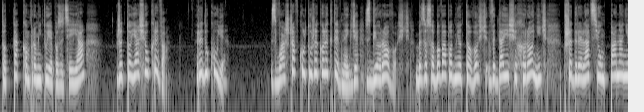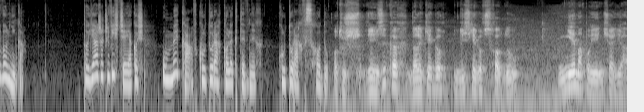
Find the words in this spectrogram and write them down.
to tak kompromituje pozycję ja, że to ja się ukrywa, redukuje. Zwłaszcza w kulturze kolektywnej, gdzie zbiorowość, bezosobowa podmiotowość wydaje się chronić przed relacją pana-niewolnika. To ja rzeczywiście jakoś umyka w kulturach kolektywnych, kulturach wschodu. Otóż w językach Dalekiego i Bliskiego Wschodu nie ma pojęcia ja.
